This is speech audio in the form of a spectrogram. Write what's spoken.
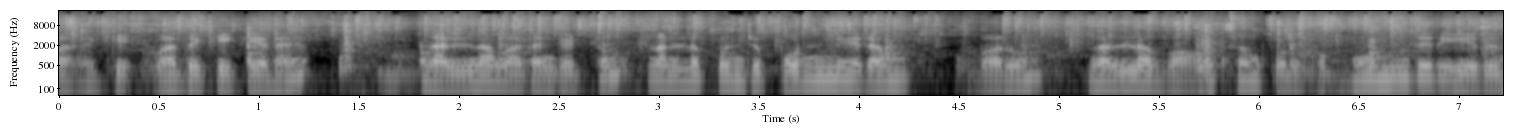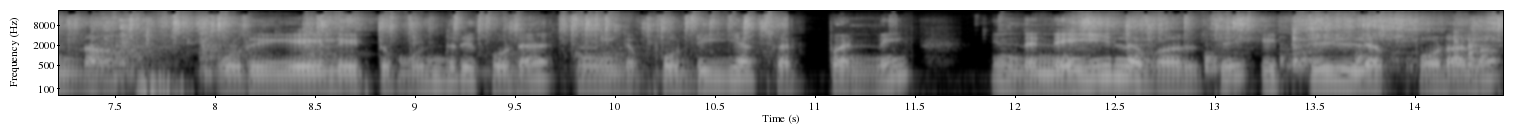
வதக்கி வதக்கிக்கிறேன். நல்லா வதங்கட்டும். நல்லா கொஞ்சம் பொன்னிறம் வரும். நல்ல வாசம் கொடுக்கும். முந்திரி இருந்தால் ஒரு ஏழு எட்டு முந்திரி கூட நீங்கள் பொடியாக கட் பண்ணி இந்த நெய்யில் வறுத்து இட்லியில் போடலாம்.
